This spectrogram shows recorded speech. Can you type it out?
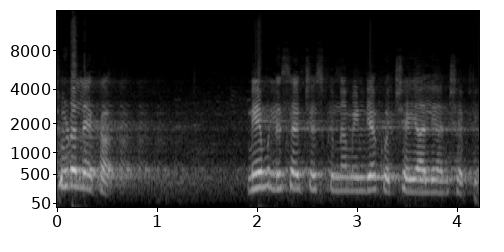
చూడలేక మేము డిసైడ్ చేసుకున్నాం ఇండియాకు వచ్చేయాలి అని చెప్పి.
